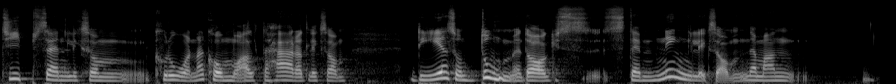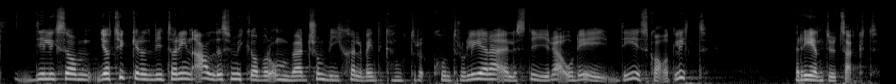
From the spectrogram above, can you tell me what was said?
typ sen liksom corona kom och allt det här att liksom det är en sån domedagsstämning liksom när man det är liksom, jag tycker att vi tar in alldeles för mycket av vår omvärld som vi själva inte kan kontrollera eller styra och det är, det är skadligt. Rent ut sagt.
